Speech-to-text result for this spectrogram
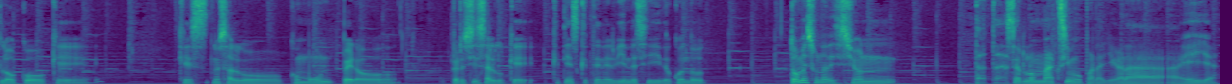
loco, que, que no es algo común, pero, sí es algo que, tienes que tener bien decidido. Cuando tomes una decisión, trata de hacer lo máximo para llegar a, ella.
